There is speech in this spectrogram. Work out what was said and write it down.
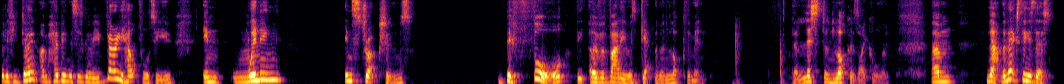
but if you don't, I'm hoping this is going to be very helpful to you in winning instructions before the overvaluers get them and lock them in. The list and lockers, I call them. Um, now, the next thing is this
